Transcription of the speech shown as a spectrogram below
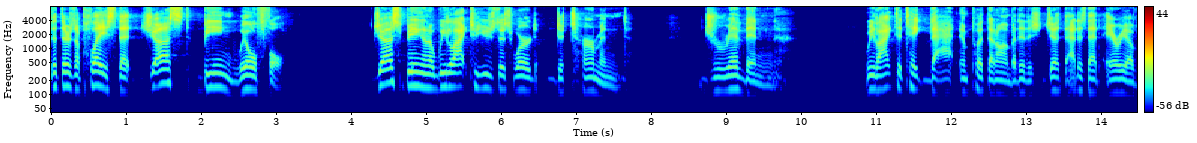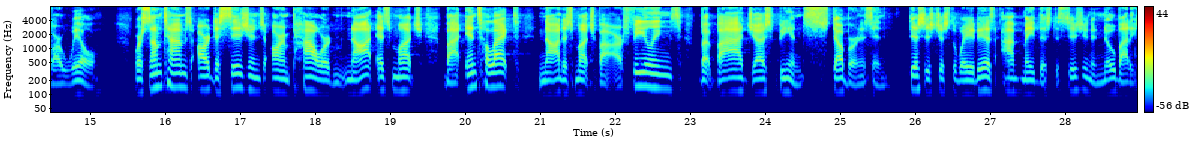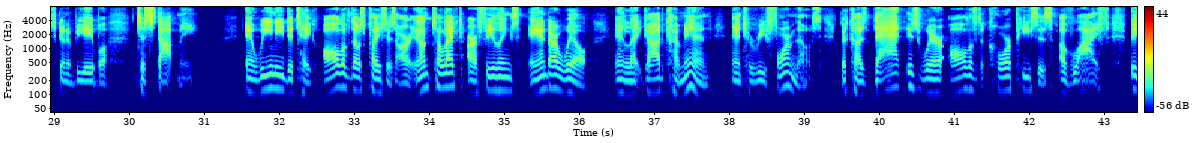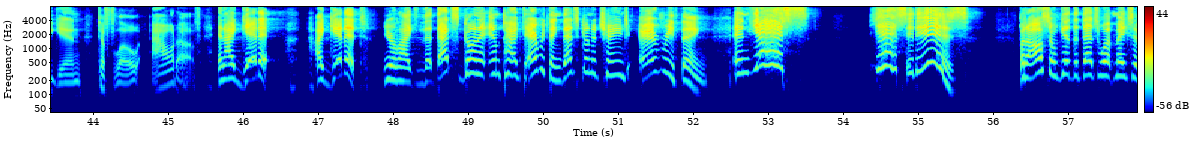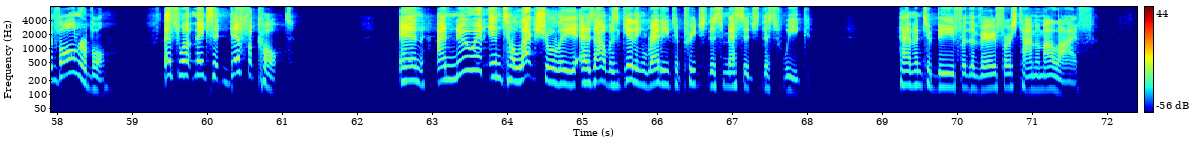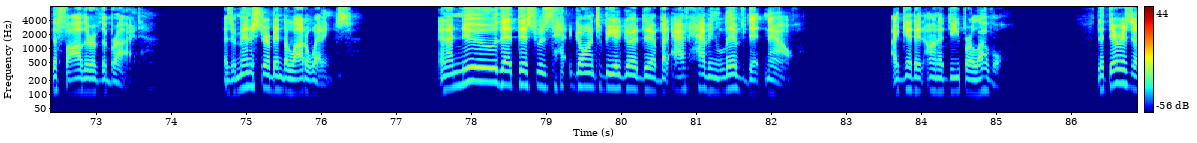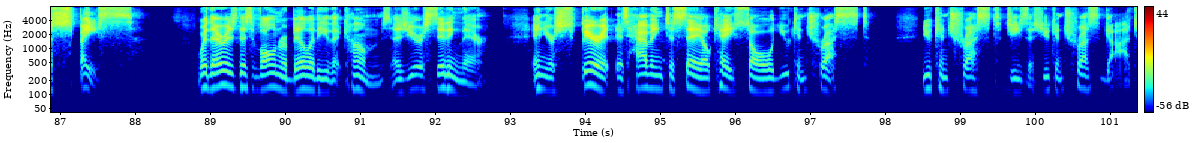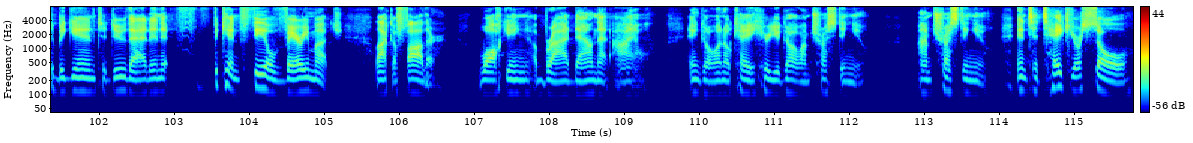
that there's a place that just being willful, just being, we like to use this word determined driven. We like to take that and put that on, but it is just that is that area of our will where sometimes our decisions are empowered not as much by intellect, not as much by our feelings, but by just being stubborn and saying, This is just the way it is. I've made this decision and nobody's going to be able to stop me. And we need to take all of those places our intellect, our feelings, and our will and let God come in and to reform those because that is where all of the core pieces of life begin to flow out of. And I get it. I get it. You're like that that's going to impact everything. That's going to change everything. And yes. Yes, it is. But I also get that that's what makes it vulnerable. That's what makes it difficult. And I knew it intellectually as I was getting ready to preach this message this week, having to be, for the very first time in my life, the father of the bride. As a minister, I've been to a lot of weddings. And I knew that this was going to be a good, uh, but having lived it now, I get it on a deeper level. That there is a space where there is this vulnerability that comes as you're sitting there and your spirit is having to say, okay, soul, you can trust. You can trust Jesus. You can trust God to begin to do that. And it can feel very much like a father walking a bride down that aisle and going, okay, here you go. I'm trusting you. I'm trusting you. And to take your soul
